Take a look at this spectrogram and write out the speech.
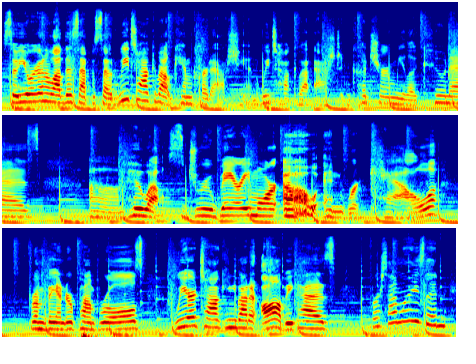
So you are going to love this episode. We talk about Kim Kardashian. We talk about Ashton Kutcher, Mila Kunis. Um, who else? Drew Barrymore. Oh, and Raquel from Vanderpump Rules. We are talking about it all because for some reason,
